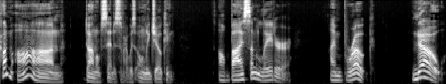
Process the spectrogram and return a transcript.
Come on, Donald said as if I was only joking. I'll buy some later. I'm broke. No!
